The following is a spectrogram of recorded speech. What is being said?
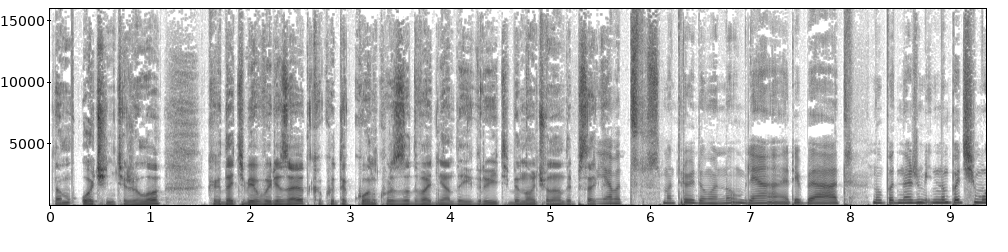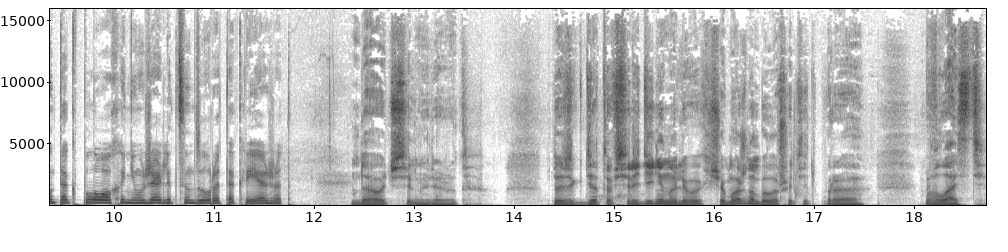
Там очень тяжело, когда тебе вырезают какой-то конкурс за два дня до игры, и тебе ночью надо писать. Я вот смотрю и думаю, ну, бля, ребят, ну, поднажми, ну, почему так плохо? Неужели цензура так режет? Да, очень сильно режут. То есть где-то в середине нулевых еще можно было шутить про власть.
